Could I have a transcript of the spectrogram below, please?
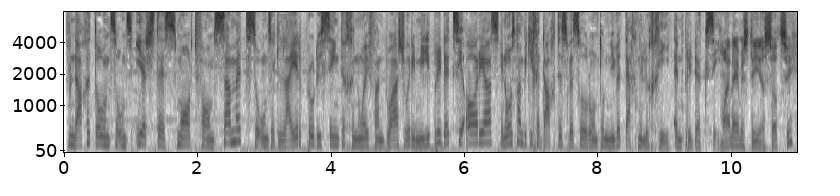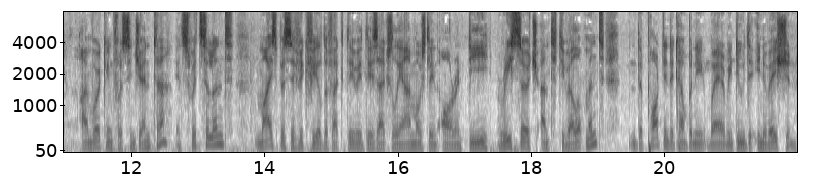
Vandag het ons ons eerste Smart Farm Summit, so ons het leierprodusente genooi van dwars oor die mielieproduksie areas en ons gaan 'n bietjie gedagtes wissel rondom nuwe tegnologie in produksie. My name is Dina Sotzi. I'm working for Syngenta in Switzerland. My specific field of activity is actually I'm mostly in R&D, research and development, the part in the company where we do the innovation.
